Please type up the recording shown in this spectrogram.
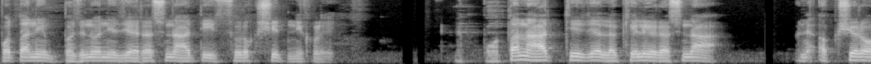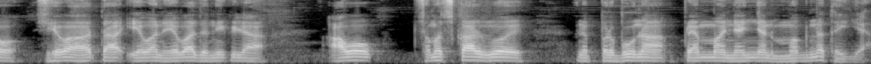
પોતાની ભજનોની જે રચના હતી સુરક્ષિત નીકળી. પોતાના હાથથી જે લખેલી રચના અને અક્ષરો જેવા હતા એવા ને એવા જ નીકળ્યા. આવો ચમત્કાર જોઈ અને પ્રભુના પ્રેમમાં ન્યાન્યાન મગ્ન થઈ ગયા.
